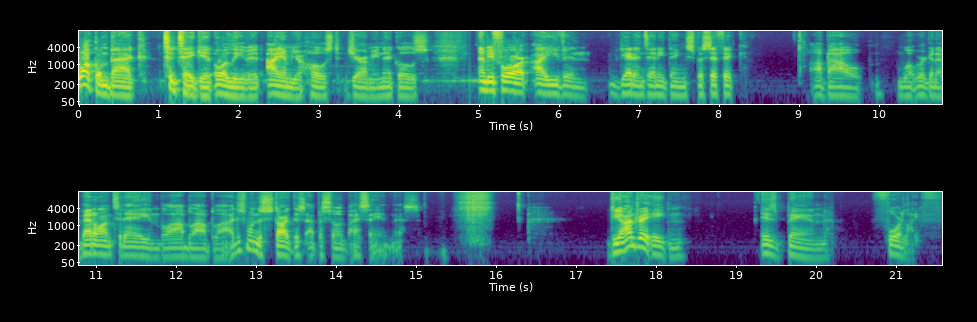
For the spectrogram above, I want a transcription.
Welcome back to Take It or Leave It. I am your host, Jeremy Nichols. And before I even get into anything specific about what we're going to bet on today and blah, blah, blah, I just wanted to start this episode by saying this DeAndre Ayton is banned for life.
